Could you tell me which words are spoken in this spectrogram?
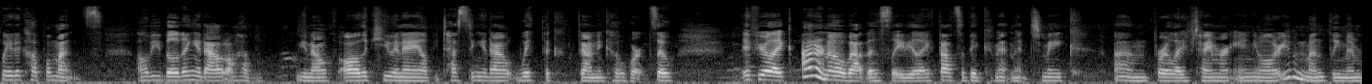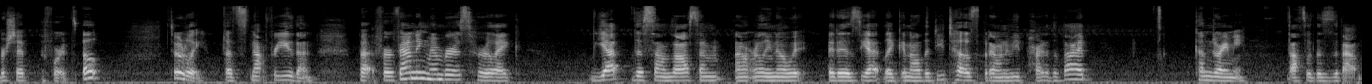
wait a couple months. I'll be building it out. I'll have you know all the Q and A. I'll be testing it out with the founding cohort. So if you're like, I don't know about this lady, like that's a big commitment to make um, for a lifetime or annual or even monthly membership before it's built, totally, that's not for you then. But for founding members who are like, yep, this sounds awesome, I don't really know what it is yet, like in all the details, but I want to be part of the vibe, come join me. That's what this is about.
